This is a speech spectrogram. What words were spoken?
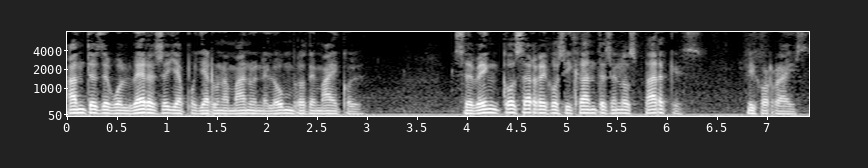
antes de volverse y apoyar una mano en el hombro de Michael. Se ven cosas regocijantes en los parques, dijo Rice.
